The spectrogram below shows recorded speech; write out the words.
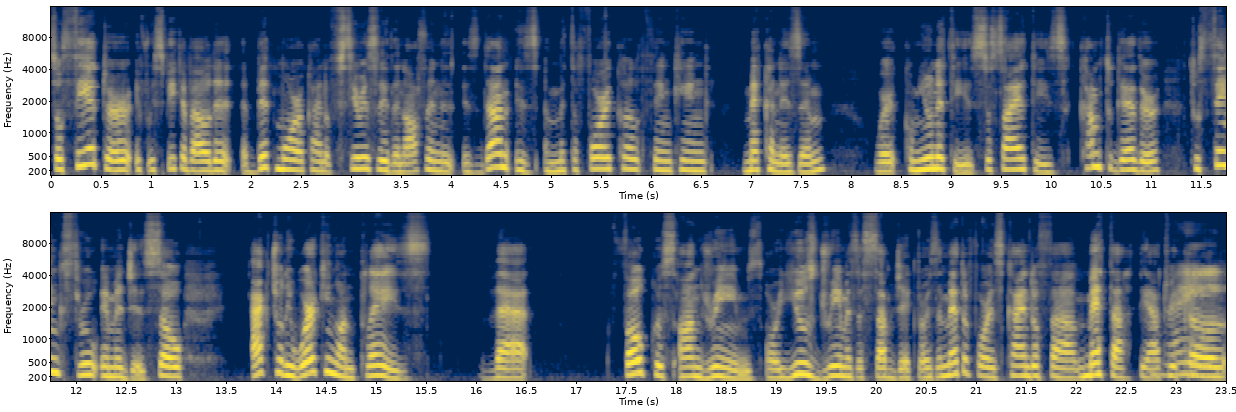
So, theater, if we speak about it a bit more kind of seriously than often is done, is a metaphorical thinking mechanism where communities, societies come together to think through images. So, actually working on plays that focus on dreams or use dream as a subject or as a metaphor is kind of a meta theatrical Right.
